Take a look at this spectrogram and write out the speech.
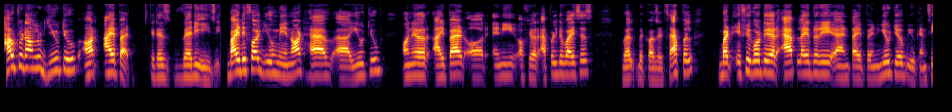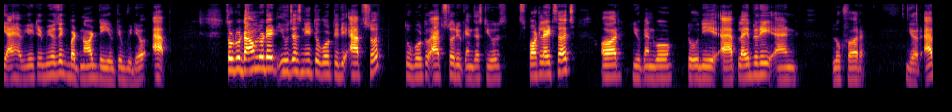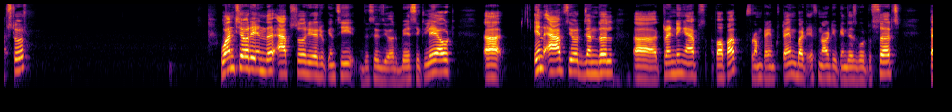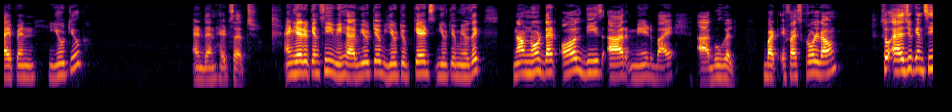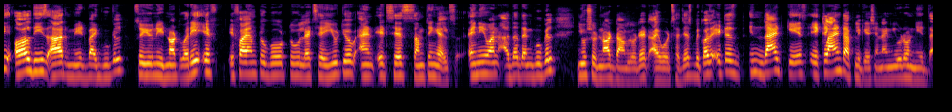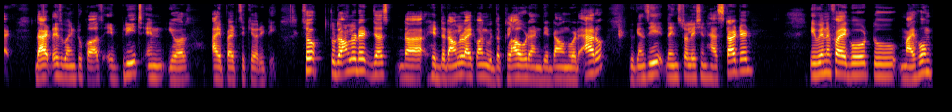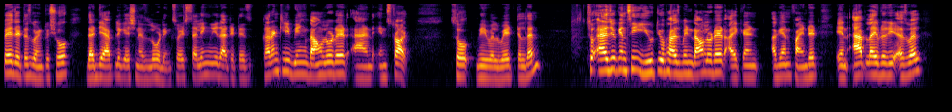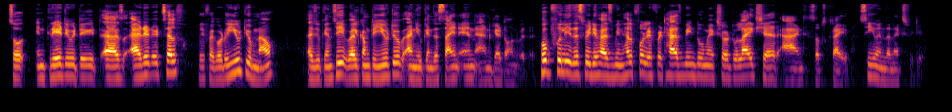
How to download YouTube on iPad? It is very easy. By default, you may not have uh, YouTube on your iPad or any of your Apple devices. Well, because it's Apple. But if you go to your app library and type in YouTube, you can see I have YouTube Music, but not the YouTube video app. So to download it, you just need to go to the App Store. To go to App Store, you can just use Spotlight search or you can go to the app library and look for your App Store. Once you're in the App Store here, you can see this is your basic layout. Uh, in apps, your general uh, trending apps pop up from time to time, but if not, you can just go to search, type in YouTube and then hit search. And here you can see we have YouTube, YouTube Kids, YouTube Music. Now note that all these are made by uh, Google. But if I scroll down, so as you can see, all these are made by Google. So you need not worry if, if I am to go to let's say YouTube and it says something else, anyone other than Google, you should not download it, I would suggest because it is in that case a client application and you don't need that. That is going to cause a breach in your iPad security. So to download it, just the, hit the download icon with the cloud and the downward arrow. You can see the installation has started. Even if I go to my home page, it is going to show that the application is loading. So it's telling me that it is currently being downloaded and installed. So we will wait till then. So as you can see, YouTube has been downloaded. I can again find it in app library as well. So in creativity, it has added itself. If I go to YouTube now, as you can see, welcome to YouTube and you can just sign in and get on with it. Hopefully this video has been helpful. If it has been, do make sure to like, share and subscribe. See you in the next video.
